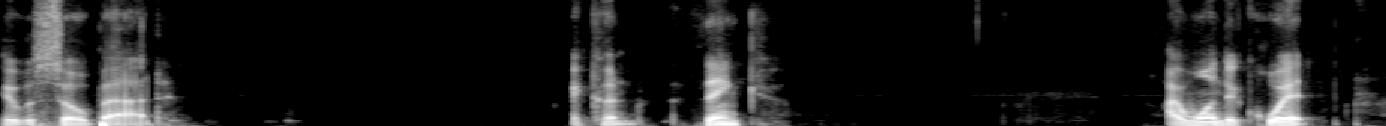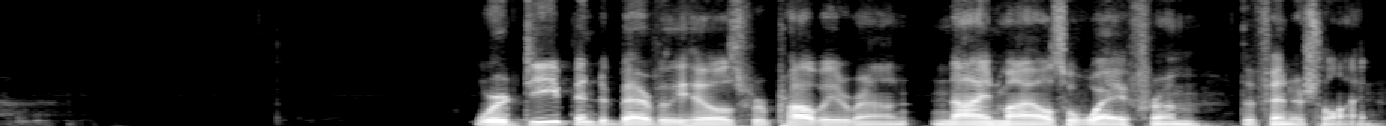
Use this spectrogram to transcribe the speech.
it was so bad. I couldn't think I wanted to quit. We're deep into Beverly Hills. We're probably around nine miles away from the finish line.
